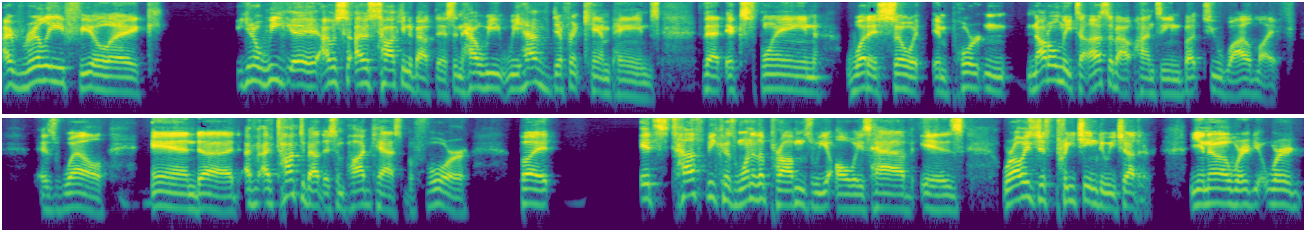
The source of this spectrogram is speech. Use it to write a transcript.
I really feel like you know we uh, I was I was talking about this and how we we have different campaigns that explain what is so important not only to us about hunting but to wildlife as well. And uh, I've, I've talked about this in podcasts before, but it's tough because one of the problems we always have is we're always just preaching to each other. You know, we're we're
